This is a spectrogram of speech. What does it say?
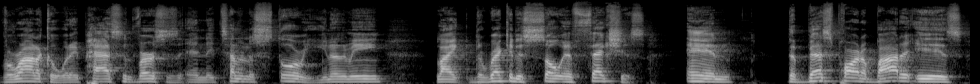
Veronica, where they passing verses and they telling a story. You know what I mean? Like the record is so infectious. And the best part about it is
